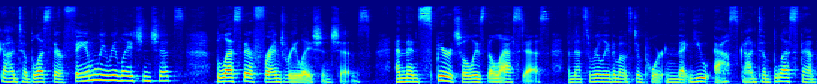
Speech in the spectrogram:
God to bless their family relationships, bless their friend relationships. And then spiritual is the last S. And that's really the most important that you ask God to bless them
